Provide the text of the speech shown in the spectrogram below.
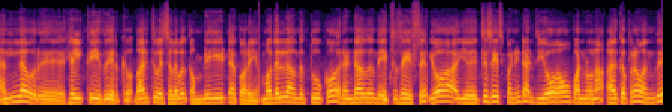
நல்ல ஒரு ஹெல்த்தி இது இருக்கும் மருத்துவ செலவு கம்ப்ளீட்டாக குறையும். முதல்ல வந்து தூக்கம் ரெண்டாவது வந்து எக்ஸசைஸ் யோகா எக்ஸசைஸ் பண்ணிட்டு அடுத்து யோகாவும் பண்ணலாம் அதுக்கப்புறம் வந்து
